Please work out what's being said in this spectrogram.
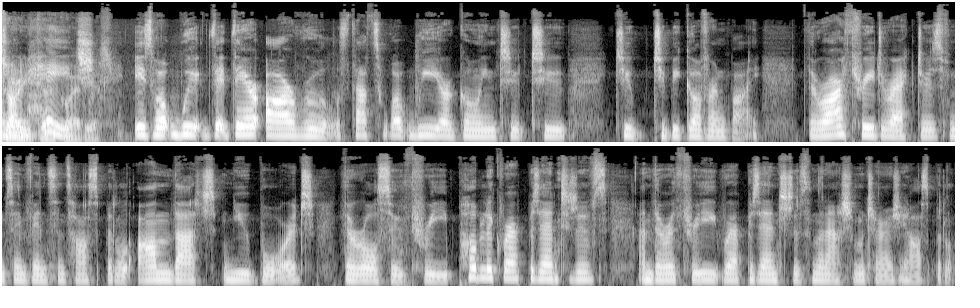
Sorry, NMH go- go ahead, yes. is what we. Th- there are rules. That's what we are going to to to to be governed by. There are three directors from St Vincent's Hospital on that new board. There are also three public representatives, and there are three representatives from the National Maternity Hospital.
